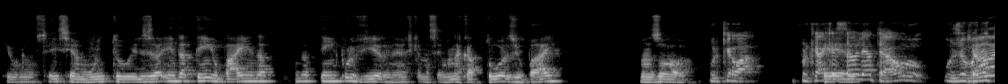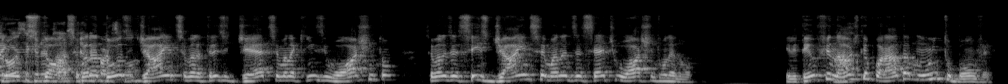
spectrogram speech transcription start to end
Que eu não sei se é muito. Eles ainda têm o bye, ainda, ainda tem por vir, né? Acho que é na semana 14 o bye. Mas ó, Porque, a- porque a questão ali até o, o Giovanni Giants, trouxe aqui no ó, episódio que semana ele 12, participou. Giants, semana 13, Jets, semana 15, Washington, semana 16, Giants, semana 17, Washington de novo. Ele tem um final Ah. de temporada muito bom, velho.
